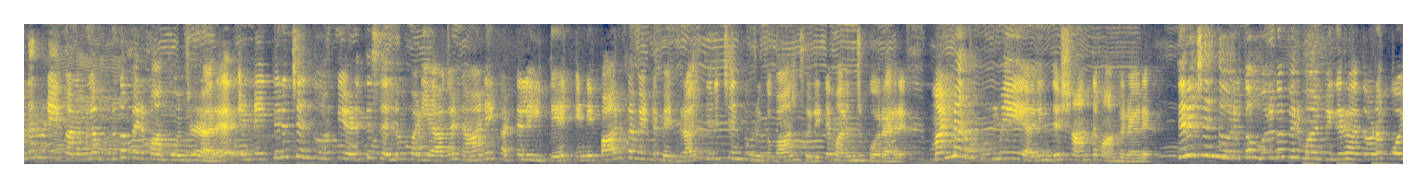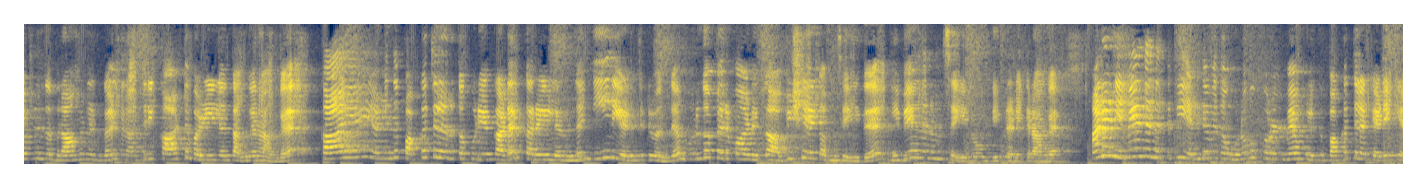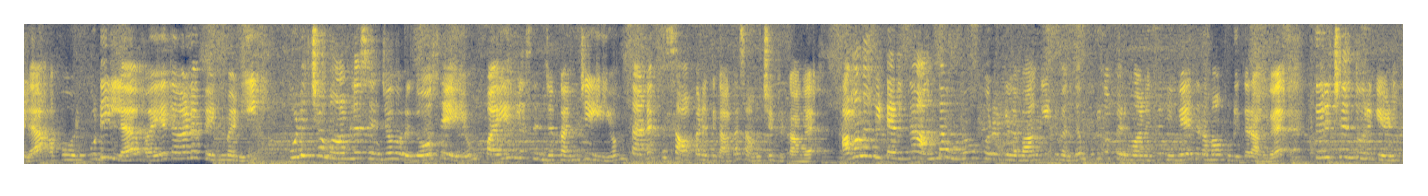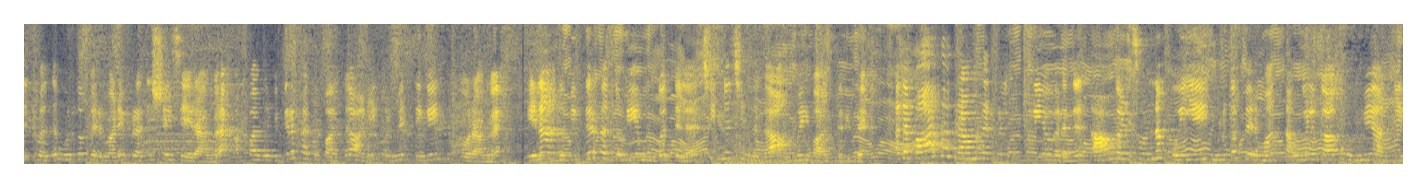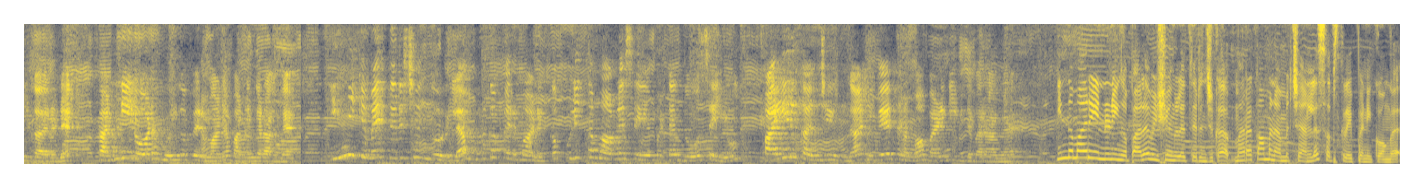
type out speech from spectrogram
மன்னருடைய கனவுல முருகப்பெருமான் தோன்றுறாரு. என்னை திருச்செந்தூருக்கு எடுத்து செல்லும்படியாக நானே கட்டளையிட்டேன். என்னை பார்க்க வேண்டும் என்றால் திருச்செந்தூருக்கு வான்னு சொல்லிட்டு மறைஞ்சு போறாரு. மன்னரும் உண்மையை அறிந்து சாந்தமாகிறாரு. திருச்செந்தூருக்கு முருகப்பெருமான் விக்கிரகத்தோட போயிட்டு இருந்த பிராமணர்கள் ராத்திரி காட்டு வழியில தங்குறாங்க. காலையே எழுந்து பக்கத்துல இருக்கக்கூடிய கடற்கரையில இருந்து நீர் எடுத்துட்டு வந்து முருகப்பெருமானுக்கு அபிஷேகம் செய்து நிவேதனம் செய்யணும் அப்படின்னு நினைக்கிறாங்க. ஆனா நிவேதனத்துக்கு உணவுப் பொருளுமே அவங்களுக்கு பக்கத்துல கிடைக்கல. அப்போ ஒரு குடில வயதான பெண்மணி புளிச்ச மாவுல செஞ்ச ஒரு தோசையையும் பயிர்ல செஞ்ச கஞ்சியையும் தனக்கு சாப்பிடறதுக்காக சமைச்சிட்டு இருக்காங்க. அவங்க கிட்ட இருந்து அந்த உணவுப் பொருட்களை வாங்கிட்டு வந்து முருகப்பெருமானுக்கு நிவேதனமா கொடுக்குறாங்க. திருச்செந்தூருக்கு எடுத்துட்டு வந்து முருகப்பெருமானை பிரதிஷ்டை செய்றாங்க அப்ப அந்த விக்கிரகத்தை பார்த்து அனைவருமே திகைத்து போறாங்க. ஏன்னா அந்த விக்கிரகத்துடைய முகத்துல சின்ன சின்னதா அம்மை வார்த்திருக்கு அதை பார்த்த பிராமணர்களுக்கு புரிய வருது தாங்கள் சொன்ன பொய்யை முருகப்பெருமான் தங்களுக்காக உண்மையாக்கியிருக்காருன்னு. கண்ணீரோட முருகப்பெருமான வணங்குறாங்க. இன்னைக்குமே திருச்செந்தூர்ல முருகப்பெருமானுக்கு புளித்த மாவுல செய்யப்பட்ட தோசையும் பயிர் கஞ்சியும் தான் நிவேதனமா வழங்கிட்டு வராங்க. இந்த மாதிரி இன்னும் நீங்க பல விஷயங்களை தெரிஞ்சுக்க மறக்காம நம்ம சேனலை சப்ஸ்கிரைப் பண்ணிக்கோங்க.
